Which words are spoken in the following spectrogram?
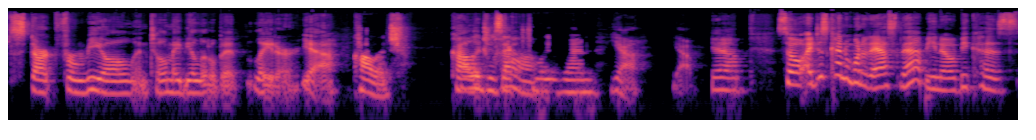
start for real until maybe a little bit later. Yeah. College. College, College is huh. actually when, yeah, yeah. Yeah. So I just kind of wanted to ask that, you know, because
